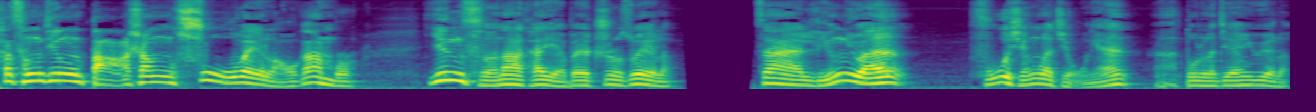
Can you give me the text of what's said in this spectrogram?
他曾经打伤数位老干部，因此呢，他也被治罪了，在陵园服刑了九年啊，蹲了监狱了。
